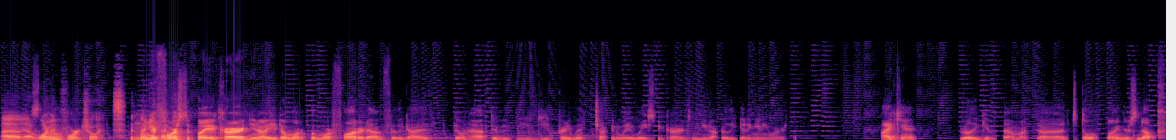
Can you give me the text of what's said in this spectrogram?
uh, one in four choice. when you're forced to play a card, you know, you don't want to put more fodder down for the guy if you don't have to, but you, you're pretty much chucking away wasted cards and you're not really getting anywhere. So I can't really give it that much. Uh, I just don't find there's enough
